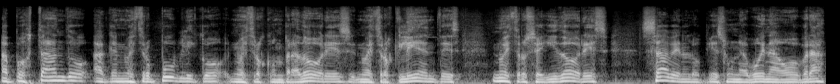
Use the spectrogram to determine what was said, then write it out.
apostando a que nuestro público, nuestros compradores, nuestros clientes, nuestros seguidores, saben lo que es una buena obra,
